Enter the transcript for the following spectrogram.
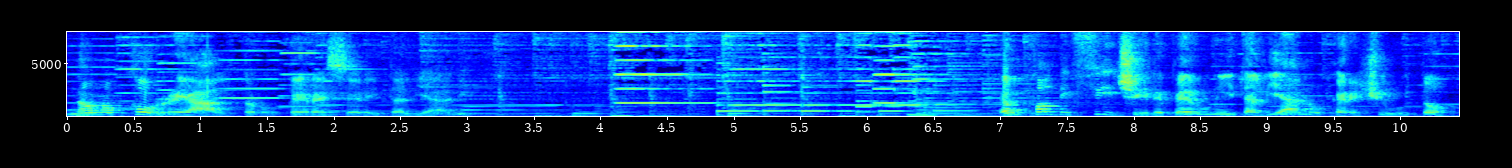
Non occorre altro per essere italiani. È un po' difficile per un italiano cresciuto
